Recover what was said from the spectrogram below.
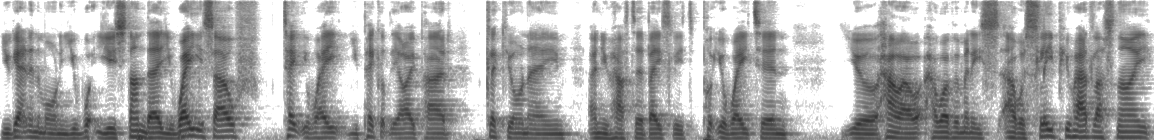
you get in in the morning. You you stand there. You weigh yourself. Take your weight. You pick up the iPad. Click your name, and you have to basically put your weight in. Your how however many hours sleep you had last night.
